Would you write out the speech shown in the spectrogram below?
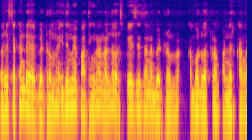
ஒரு செகண்ட் பெட்ரூம் இதுவுமே பார்த்தீங்கன்னா நல்ல ஒரு ஸ்பேசியஸான பெட்ரூம் கபோர்ட் ஒர்க்லாம் பண்ணியிருக்காங்க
